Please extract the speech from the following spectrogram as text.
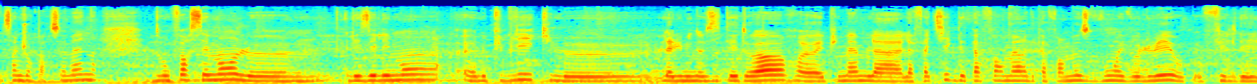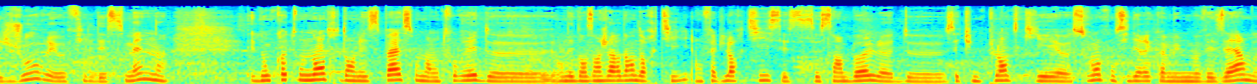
5 jours par semaine. Donc forcément, le, les éléments, euh, le public, la luminosité dehors euh, et puis même la, fatigue des performeurs et des performeuses vont évoluer au fil des jours et au fil des semaines. Et donc quand on entre dans l'espace, on est entouré de, on est dans un jardin d'orties. En fait, l'ortie, c'est ce symbole de, c'est une plante qui est euh, souvent considérée comme une mauvaise herbe,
